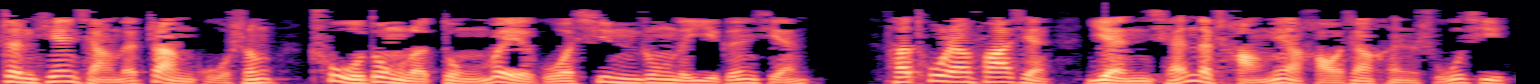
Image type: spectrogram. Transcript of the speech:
震天响的战鼓声触动了董卫国心中的一根弦，他突然发现眼前的场面好像很熟悉，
